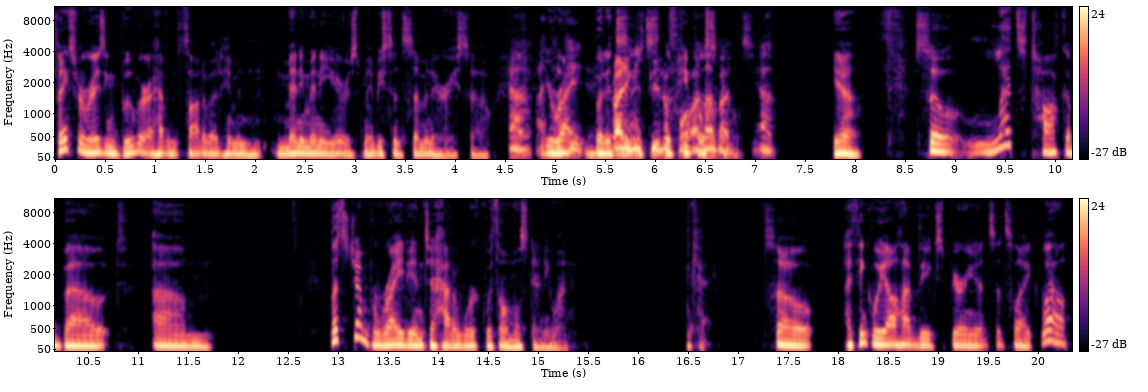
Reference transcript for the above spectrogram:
Thanks for raising Buber. I haven't thought about him in many, many years, maybe since seminary. So Yeah, I You're right, it- but it's- writing it's is the beautiful. I people love skills. it. Yeah. Yeah. So let's talk about, um, let's jump right into how to work with almost anyone. Okay. So I think we all have the experience. It's like, well,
